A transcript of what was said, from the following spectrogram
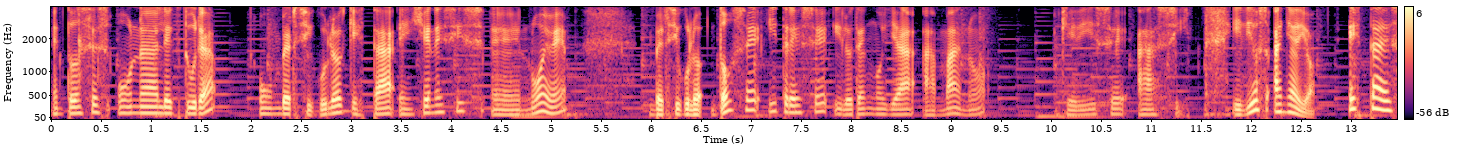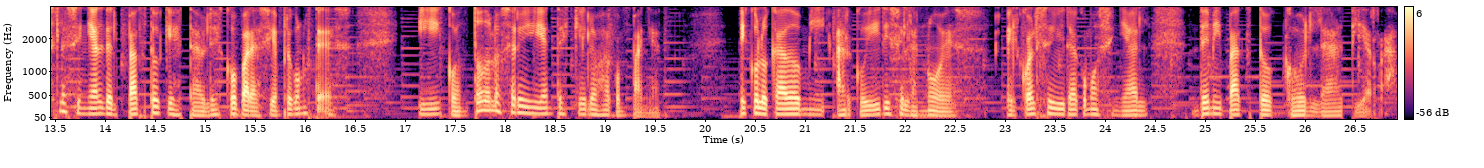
Entonces, una lectura, un versículo que está en Génesis eh, 9, versículos 12 y 13, y lo tengo ya a mano, que dice así. Y Dios añadió, esta es la señal del pacto que establezco para siempre con ustedes y con todos los seres vivientes que los acompañan. He colocado mi arco iris en las nubes, el cual servirá como señal de mi pacto con la tierra.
